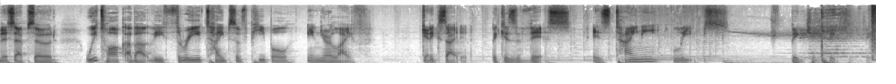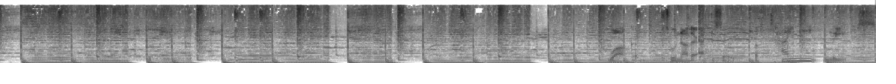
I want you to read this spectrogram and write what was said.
this episode, we talk about the three types of people in your life. Get excited because this is Tiny Leaps. Big change, big change. Welcome to another episode of Tiny Leaps.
